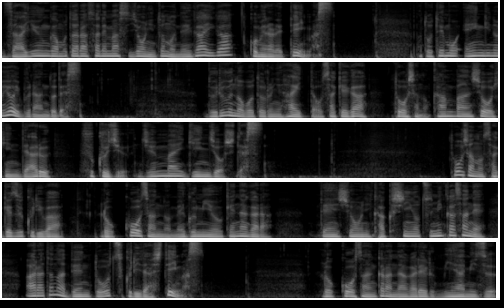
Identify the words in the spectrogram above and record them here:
財運がもたらされますようにとの願いが込められています。とても縁起の良いブランドです。ブルーのボトルに入ったお酒が当社の看板商品である福寿純米吟醸酒です。当社の酒造りは六甲山の恵みを受けながら伝承に革新を積み重ね新たな伝統を作り出しています。六甲山から流れる宮水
